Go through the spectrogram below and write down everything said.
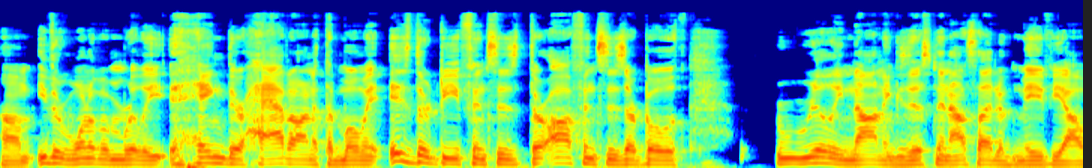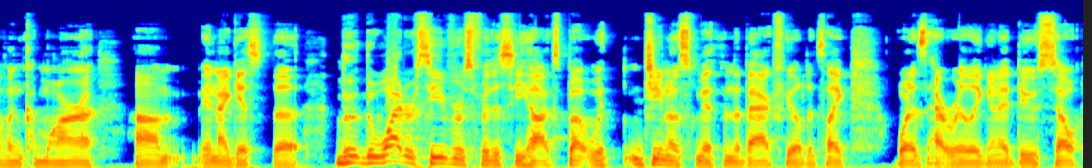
um, either one of them really hang their hat on at the moment is their defenses. Their offenses are both really non-existent outside of maybe Alvin Kamara um, and I guess the, the, the wide receivers for the Seahawks. But with Geno Smith in the backfield, it's like, what is that really going to do? So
